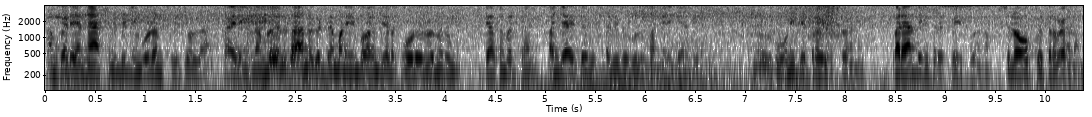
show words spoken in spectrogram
നമുക്കറിയാം നാഷണൽ ബിൽഡിംഗ് കോഡ് അനുസരിച്ചുള്ള കാര്യങ്ങൾ. നമ്മൾ തന്നെ സാധാരണ കെട്ടിടം പണിയുമ്പോൾ അതിന്റെ ചില കോഡുകളിലൊന്നും വ്യത്യാസം വരുത്താൻ പഞ്ചായത്ത് അധികൃതർ സമ്മതിക്കാറില്ല. ഒരു കോണിക്ക് എത്ര സ്പേസ് വേണം വരാന്തയ്ക്ക് ഇത്ര സ്പേസ് വേണം സ്ലോപ്പ് ഇത്ര വേണം.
